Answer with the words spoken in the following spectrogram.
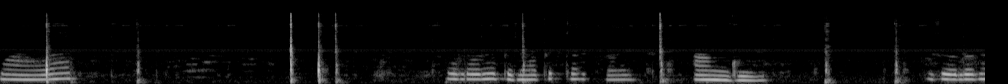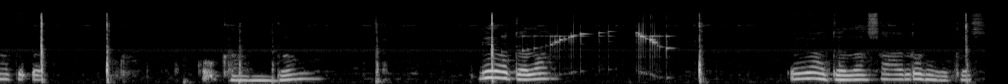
malat seluruhnya kenapa terkait anggur. Seluruhnya kayak gambang ini adalah ini adalah salon ya guys.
